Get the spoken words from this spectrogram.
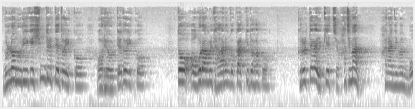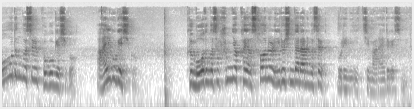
물론 우리에게 힘들 때도 있고 어려울 때도 있고 또 억울함을 당하는 것 같기도 하고 그럴 때가 있겠죠. 하지만 하나님은 모든 것을 보고 계시고 알고 계시고 그 모든 것을 합력하여 선을 이루신다라는 것을 우리는 잊지 말아야 되겠습니다.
